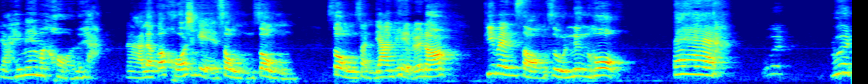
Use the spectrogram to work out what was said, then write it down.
อยากให้แม่มาขอเลยอะนะคะแล้วก็โค้ชเก๋ส่งส่งส่งสัญญาณเทรดด้วยเนาะที่เป็นสองศูนย์หนึ่งหกแต่วืดวืด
